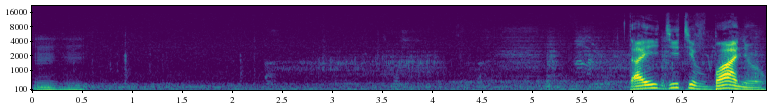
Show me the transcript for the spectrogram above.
Угу. Да идите в баню.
